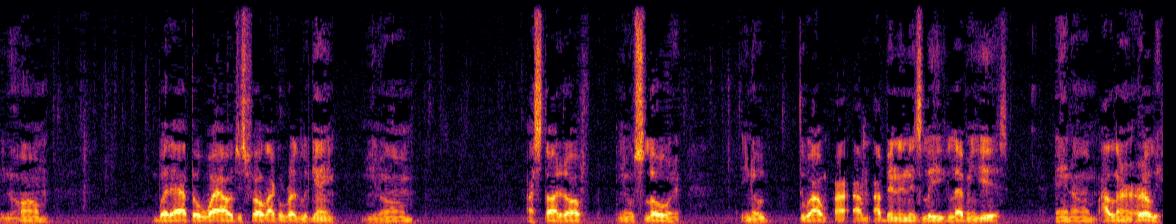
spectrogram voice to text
you know. Um, but after a while, it just felt like a regular game. You know, um, I started off you know slow, and you know throughout I, I'm, I've been in this league 11 years, and um, I learned early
